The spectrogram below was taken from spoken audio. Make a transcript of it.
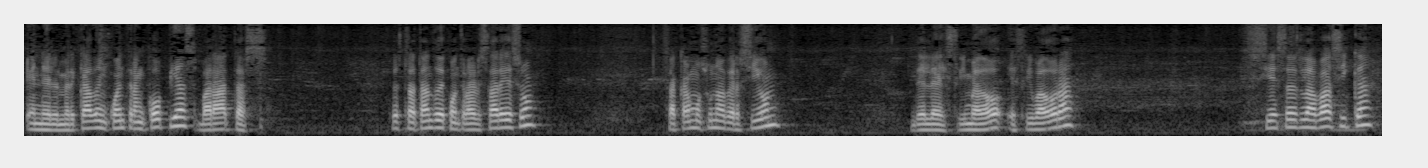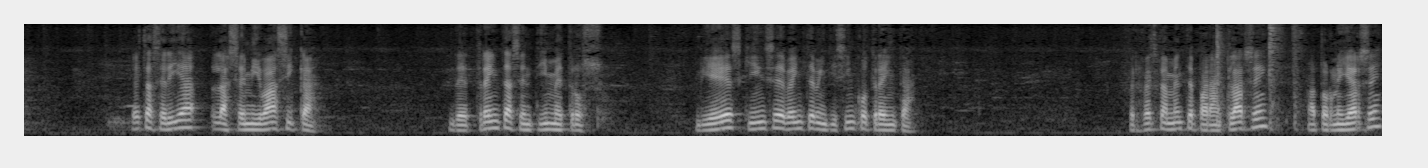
en el mercado encuentran copias baratas. Entonces tratando de contrarrestar eso, sacamos una versión de la estribadora. Si esta es la básica, esta sería la semibásica de 30 centímetros. 10, 15, 20, 25, 30. Perfectamente para anclarse, atornillarse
